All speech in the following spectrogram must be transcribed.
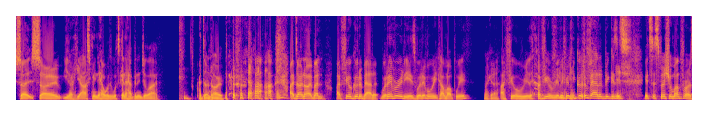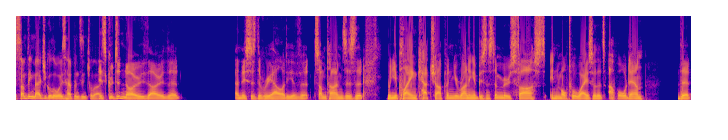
So, so you know, you ask me now what's going to happen in July. I don't know. I don't know, but I feel good about it. Whatever it is, whatever we come up with, Okay. I feel really, I feel really, really good about it because it's It's it's a special month for us. Something magical always happens in July. it's good to know though that, and this is the reality of it. Sometimes is that when you're playing catch up and you're running a business that moves fast in multiple ways, whether it's up or down, that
